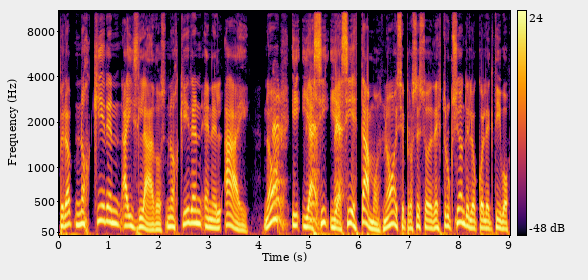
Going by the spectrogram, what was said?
pero nos quieren aislados, nos quieren en el hay. ¿No? Claro, y y claro, así, y así estamos, ¿no? Ese proceso de destrucción de lo colectivo.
